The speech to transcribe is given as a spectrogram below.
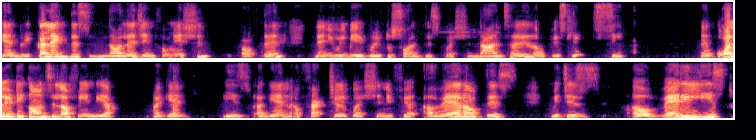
can recollect this knowledge information of then, then you will be able to solve this question. The answer is obviously C. Then Quality Council of India again is again a factual question. If you are aware of this, which is a very least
